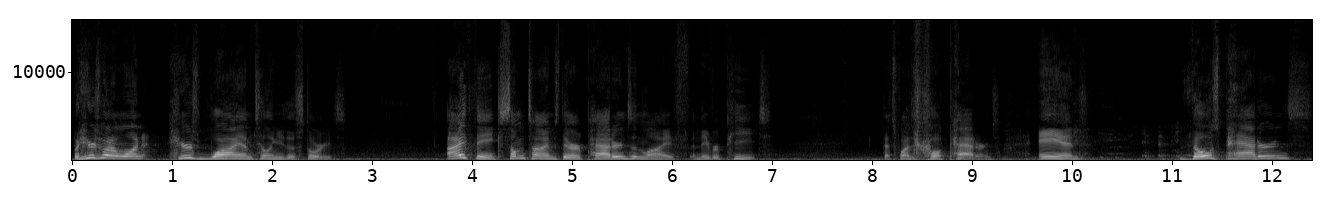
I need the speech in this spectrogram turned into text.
But here's what I want, here's why I'm telling you those stories. I think sometimes there are patterns in life and they repeat. That's why they're called patterns. And those patterns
